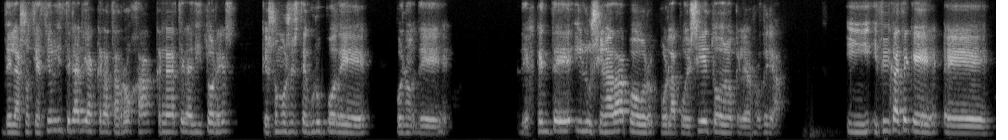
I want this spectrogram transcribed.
de la Asociación Literaria Cratarroja, Crátera Editores, que somos este grupo de, bueno, de, de gente ilusionada por, la poesía y todo lo que le rodea. Y, fíjate que eh,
